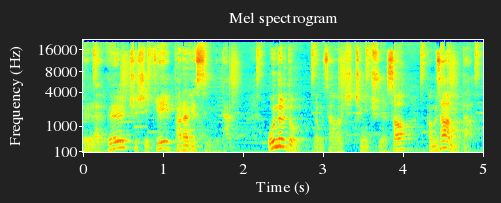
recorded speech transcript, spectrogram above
연락을 주시기 바라겠습니다. 오늘도 영상을 시청해 주셔서 감사합니다.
